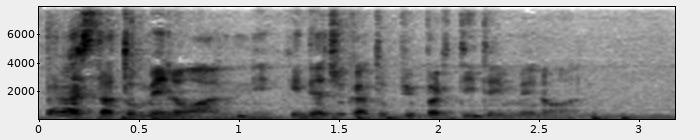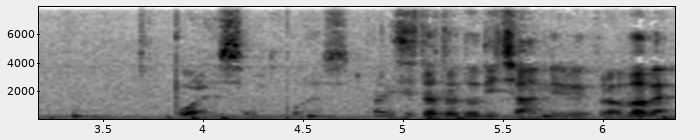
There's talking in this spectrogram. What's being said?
Però è stato meno anni, quindi ha giocato più partite in meno anni. Può essere, può essere. Ma sei stato 12 anni lui, però vabbè.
